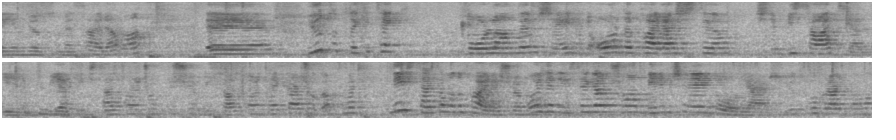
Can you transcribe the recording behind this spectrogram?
yayınlıyorsun vesaire ama eee YouTube'daki tek zorlandığım şey hani orada paylaştığım işte bir saat ya diyelim bir yer iki saat sonra çok düşüyor, bir saat sonra tekrar çok aklıma ne istersem onu paylaşıyorum. O yüzden Instagram şu an benim için en doğru yer. YouTube'u bırakmamın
